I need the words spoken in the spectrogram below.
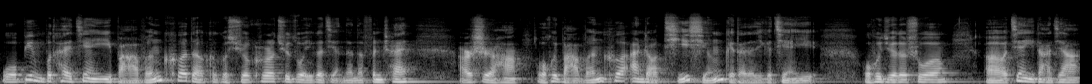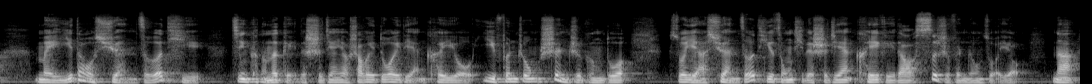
我并不太建议把文科的各个学科去做一个简单的分拆，而是哈，我会把文科按照题型给大家一个建议。我会觉得说，呃，建议大家每一道选择题。尽可能的给的时间要稍微多一点，可以有一分钟甚至更多。所以啊，选择题总体的时间可以给到四十分钟左右。那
